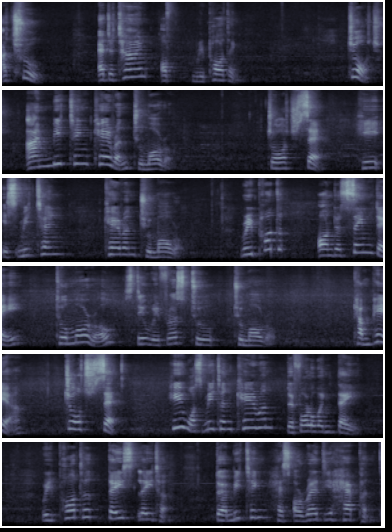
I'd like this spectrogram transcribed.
are true at the time of reporting. George, I'm meeting Karen tomorrow. George said he is meeting Karen tomorrow. Reported on the same day, tomorrow still refers to tomorrow. Compare, George said he was meeting Karen the following day. Reported days later, the meeting has already happened.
